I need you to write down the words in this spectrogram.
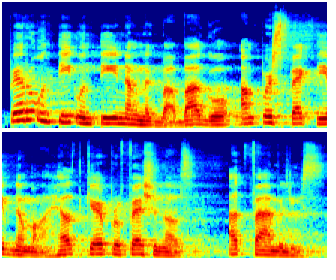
Pero unti-unti nang nagbabago ang perspective ng mga healthcare professionals at families.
